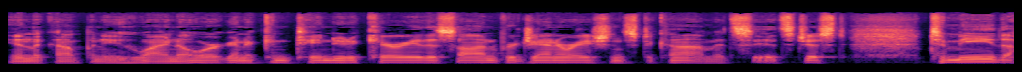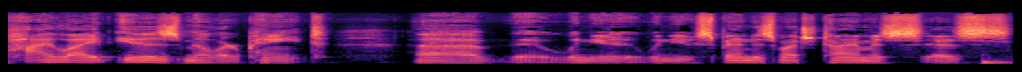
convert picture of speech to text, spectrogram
in the company who I know are going to continue to carry this on for generations to come. It's it's just to me the highlight is Miller Paint uh, when you when you spend as much time as as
